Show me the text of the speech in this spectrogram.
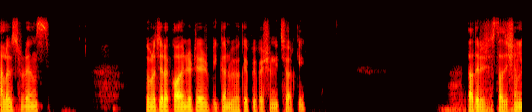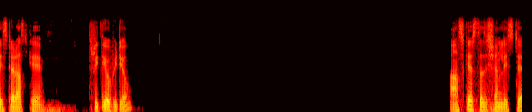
হ্যালো স্টুডেন্টস। তোমরা যারা কোঅর্ডিনেটের বিজ্ঞান বিভাগে প্রিপারেশন নিচ্ছ আরকি। তাদের সাজেশন লিস্টের আজকে তৃতীয় ভিডিও। আজকের সাজেশন লিস্টে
